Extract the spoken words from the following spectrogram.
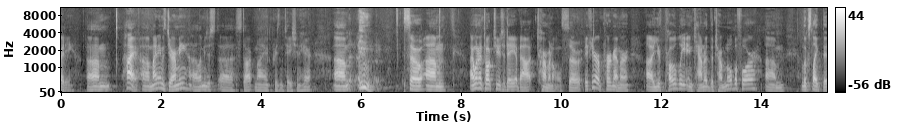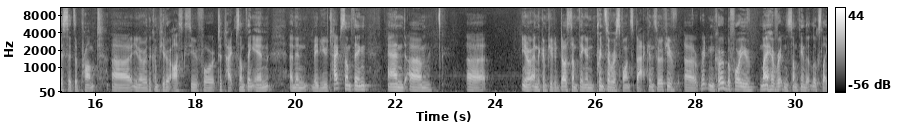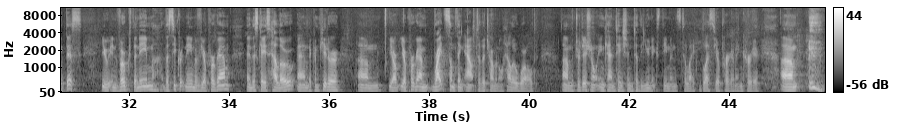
Alrighty. Um, hi, uh, my name is Jeremy. Uh, let me just uh, start my presentation here. Um, so um, I want to talk to you today about terminals. So if you're a programmer, uh, you've probably encountered the terminal before. Um, looks like this. It's a prompt. Uh, you know, the computer asks you for to type something in, and then maybe you type something, and um, uh, you know, and the computer does something and prints a response back. And so if you've uh, written code before, you might have written something that looks like this. You invoke the name, the secret name of your program, in this case, hello, and the computer, um, your, your program writes something out to the terminal, hello world. Um, the traditional incantation to the Unix demons to like bless your programming career. Um,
